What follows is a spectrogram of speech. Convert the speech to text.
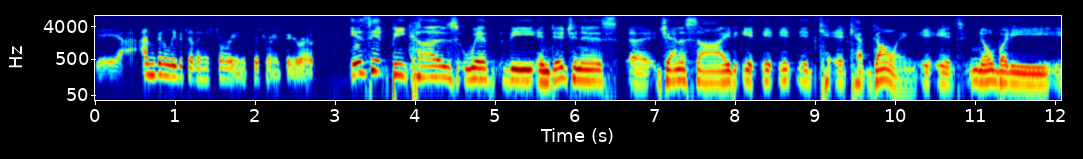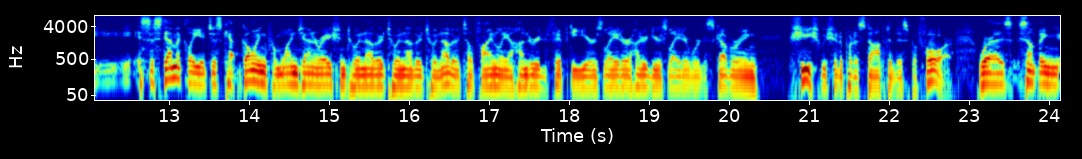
yeah, I'm going to leave it to the historians to try and figure out. Is it because with the indigenous uh, genocide, it, it, it, it, it kept going? It, it, nobody, systemically, it just kept going from one generation to another to another to another till finally 150 years later, 100 years later, we're discovering, sheesh, we should have put a stop to this before. Whereas something,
